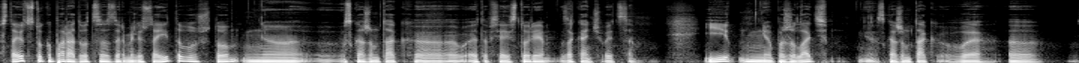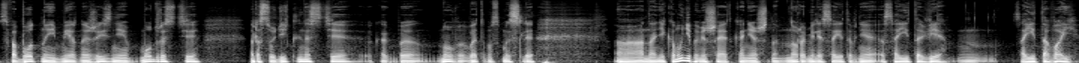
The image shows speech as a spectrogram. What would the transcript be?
остается только порадоваться за Рамилю Саитову, что, э, скажем так, э, эта вся история заканчивается. И э, пожелать, скажем так, в э, свободной мирной жизни мудрости, рассудительности, как бы, ну, в этом смысле она никому не помешает, конечно, но Рамиле Саитовне, Саитове, Саитовой,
